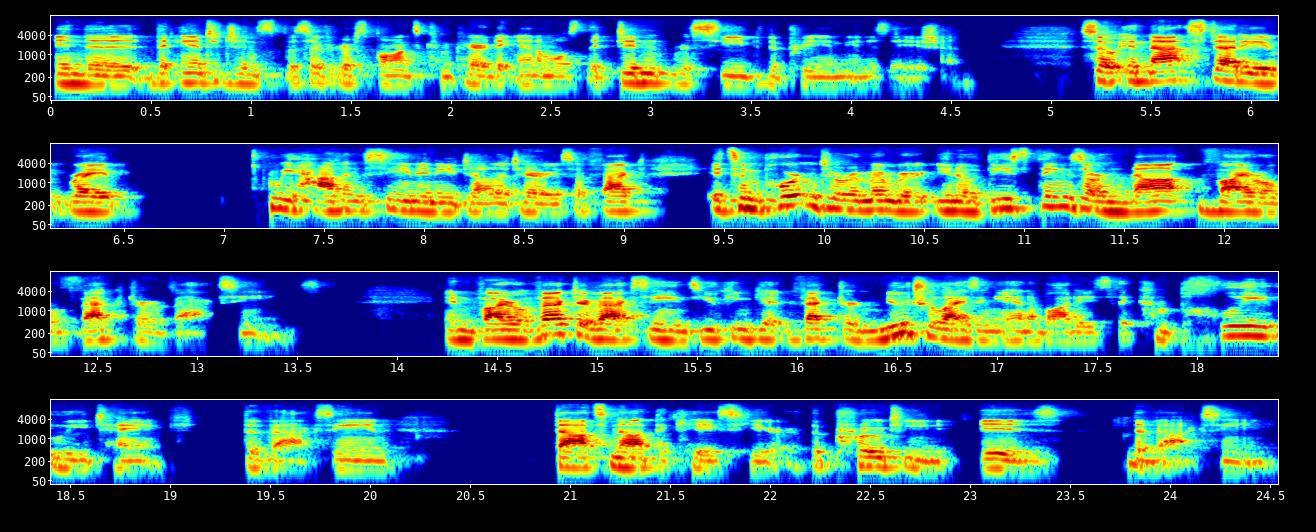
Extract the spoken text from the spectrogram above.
in the, the antigen specific response compared to animals that didn't receive the pre-immunization. So in that study, right, we haven't seen any deleterious effect. It's important to remember, you know, these things are not viral vector vaccines in viral vector vaccines, you can get vector neutralizing antibodies that completely tank the vaccine. That's not the case here. The protein is the vaccine.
